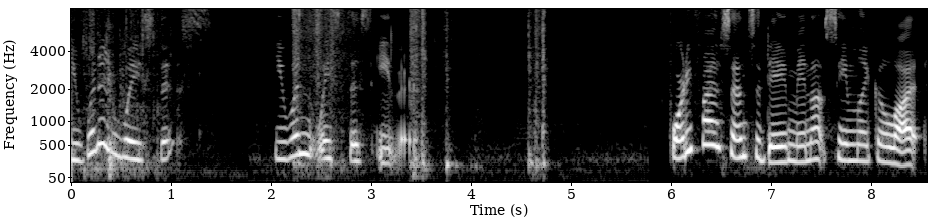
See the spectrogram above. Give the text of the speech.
You wouldn't waste this. You wouldn't waste this either. 45 cents a day may not seem like a lot,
